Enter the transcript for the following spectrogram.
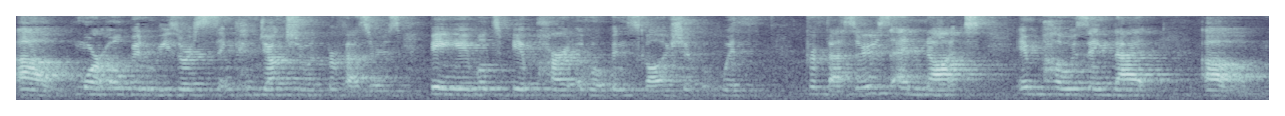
uh, more open resources in conjunction with professors, being able to be a part of open scholarship with professors, and not imposing that. Um,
